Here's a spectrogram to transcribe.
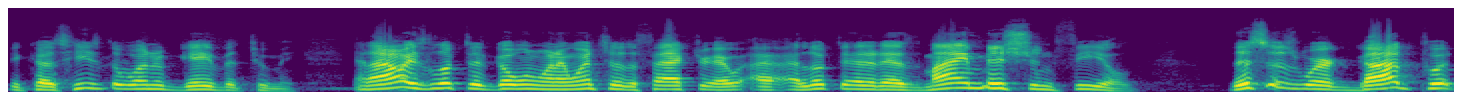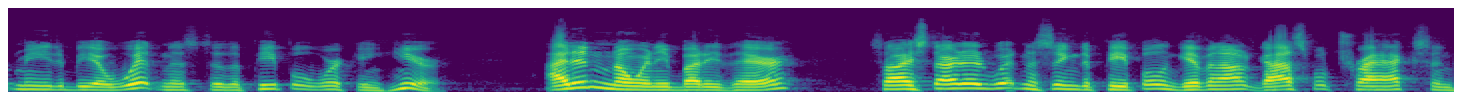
because He's the one who gave it to me. And I always looked at going when I went to the factory, I, I looked at it as my mission field. This is where God put me to be a witness to the people working here. I didn't know anybody there. So I started witnessing to people and giving out gospel tracts. And,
